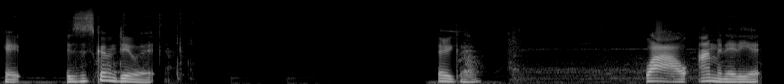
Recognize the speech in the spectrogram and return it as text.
Okay, is this gonna do it? There you go. Wow, I'm an idiot.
